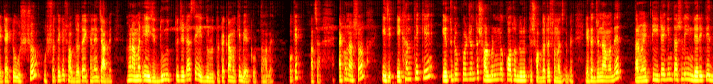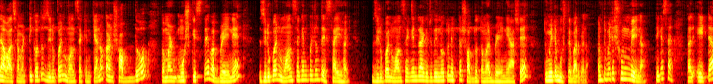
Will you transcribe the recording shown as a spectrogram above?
এটা একটা উৎস উৎস থেকে শব্দটা এখানে যাবে। এখন আমার এই যে দূরত্ব যেটা আছে, এই দূরত্বটাকে আমাকে বের করতে হবে। ওকে? আচ্ছা এখন আসো। এই যে এখান থেকে এতটুকু পর্যন্ত সর্বনিম্ন কত দূরত্বে শব্দটা শোনা যাবে? এটার জন্য আমাদের, তার মানে টিটা কিন্তু আসলে ইনডাইরেক্টলি দেওয়া আছে আমার। টি কত? জিরো পয়েন্ট ওয়ান সেকেন্ড কেন? কারণ শব্দ তোমার মুশকিস্তে বা ব্রেইনে জিরো পয়েন্ট ওয়ান সেকেন্ড পর্যন্ত স্থায়ী হয়। জিরো পয়েন্ট ওয়ান সেকেন্ডের আগে যদি নতুন একটা শব্দ তোমার ব্রেইনে আসে তুমি এটা বুঝতে পারবে না। কারণ তুমি এটা শুনবেই না, ঠিক আছে? তাহলে এটা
